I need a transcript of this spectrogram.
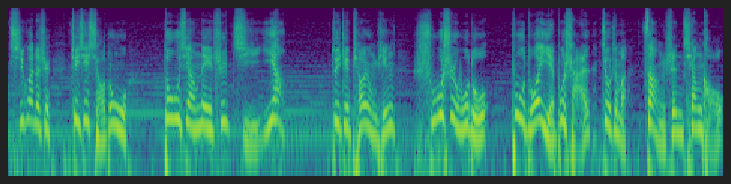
奇怪的是，这些小动物都像那只鸡一样，对这朴永平熟视无睹，不躲也不闪，就这么葬身枪口。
